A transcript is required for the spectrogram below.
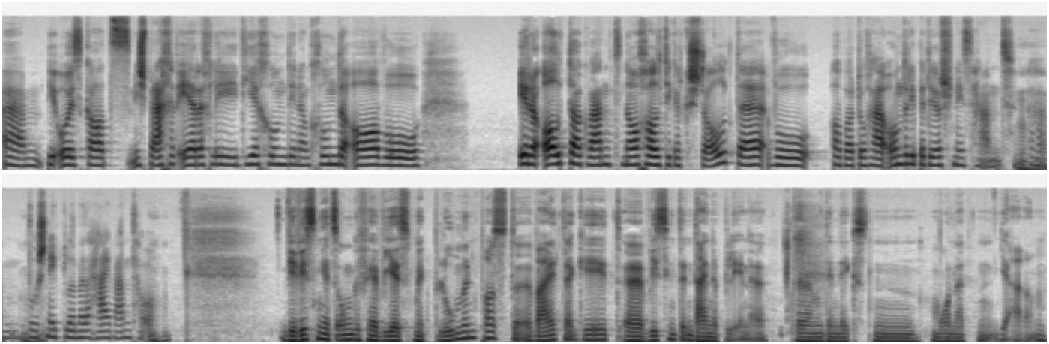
Ähm, bei uns geht es, wir sprechen eher ein bisschen die Kundinnen und Kunden an, die ihren Alltag nachhaltiger gestalten wollen, die aber doch auch andere Bedürfnisse haben, mhm, ähm, wo mhm. Schnittblumen daheim haben. Mhm. Wir wissen jetzt ungefähr, wie es mit Blumenpost äh, weitergeht. Äh, wie sind denn deine Pläne in den nächsten Monaten, Jahren?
